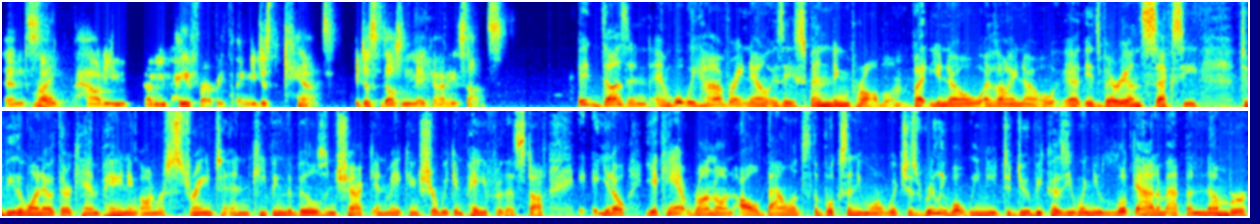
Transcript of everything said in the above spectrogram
And so right. how do you how do you pay for everything? You just can't. It just doesn't make any sense. It doesn't. And what we have right now is a spending problem. But, you know, as I know, it's very unsexy to be the one out there campaigning on restraint and keeping the bills in check and making sure we can pay for this stuff. You know, you can't run on, I'll balance the books anymore, which is really what we need to do because you, when you look at them at the number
